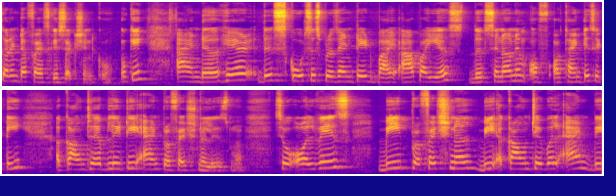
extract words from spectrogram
करंट अफेयर्स के सेक्शन को okay and here this course is presented by आप I S the synonym of authenticity accountability and professionalism so always be professional, be accountable and be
